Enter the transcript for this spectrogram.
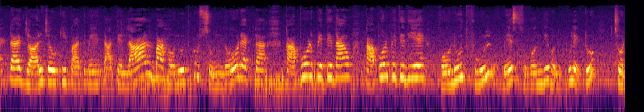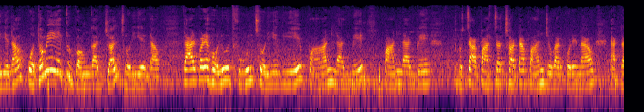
একটা জল চৌকি পাতবে, তাতে লাল বা হলুদ খুব সুন্দর একটা কাপড় পেতে দাও। কাপড় পেতে দিয়ে হলুদ ফুল, বেশ সুগন্ধি হলুদ ফুল একটু ছড়িয়ে দাও। প্রথমেই একটু গঙ্গার জল ছড়িয়ে দাও। তারপরে হলুদ ফুল ছড়িয়ে দিয়ে পান লাগবে পান লাগবে। চা পাঁচটা ছটা পান জোগাড় করে নাও। একটা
